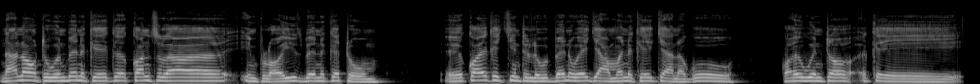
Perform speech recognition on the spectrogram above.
na no to un ben ke ke consular employees ben ke tom e ko ke chin to ben we jam ne ke chana go ko win to ke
